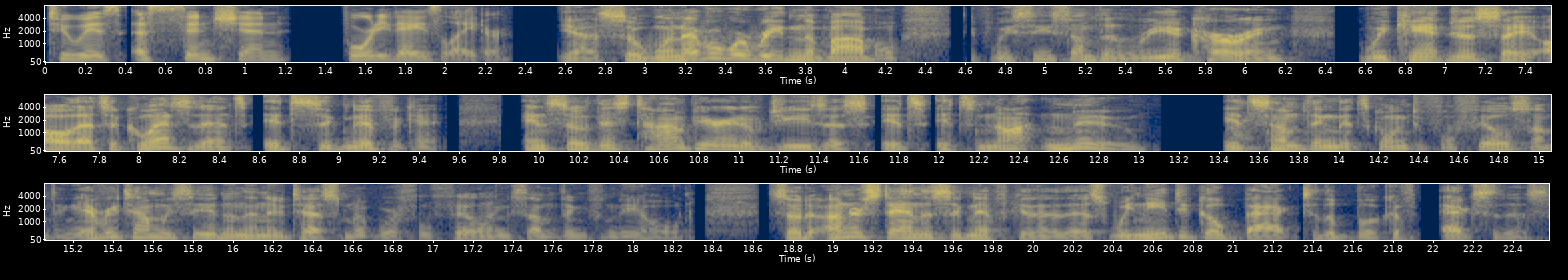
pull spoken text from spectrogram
to his ascension 40 days later. Yeah. So whenever we're reading the Bible, if we see something reoccurring, we can't just say, "Oh, that's a coincidence." It's significant. And so this time period of Jesus, it's it's not new. It's something that's going to fulfill something. Every time we see it in the New Testament, we're fulfilling something from the Old. So to understand the significance of this, we need to go back to the book of Exodus.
